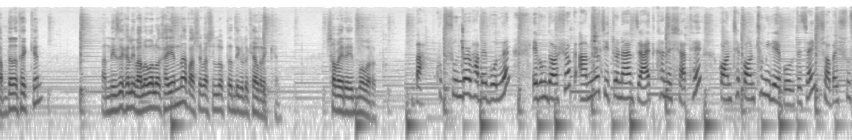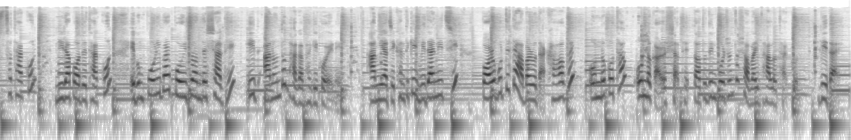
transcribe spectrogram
সাবধানে থাকেন। আর নিজে খালি ভালো ভালো খাইয়েন না, পাশে পাশের লোকটার দিকে একটু খেয়াল রাখেন। সবাই ঈদ মোবারক। বাহ, খুব সুন্দরভাবে বললেন। এবং দর্শক, আমিও চিত্রনায়ক জায়েদ খানের সাথে কণ্ঠে কণ্ঠ মিলিয়ে বলতে চাই, সবাই সুস্থ থাকুন, নিরাপদে থাকুন এবং পরিবার পরিজনদের সাথে ঈদ আনন্দ ভাগাভাগি করে নিন। আমি আজ এখান থেকেই বিদায় নিচ্ছি। পরবর্তীতে আবারও দেখা হবে অন্য কোথাও, অন্য কারোর সাথে। ততদিন পর্যন্ত সবাই ভালো থাকুন। বিদায়।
